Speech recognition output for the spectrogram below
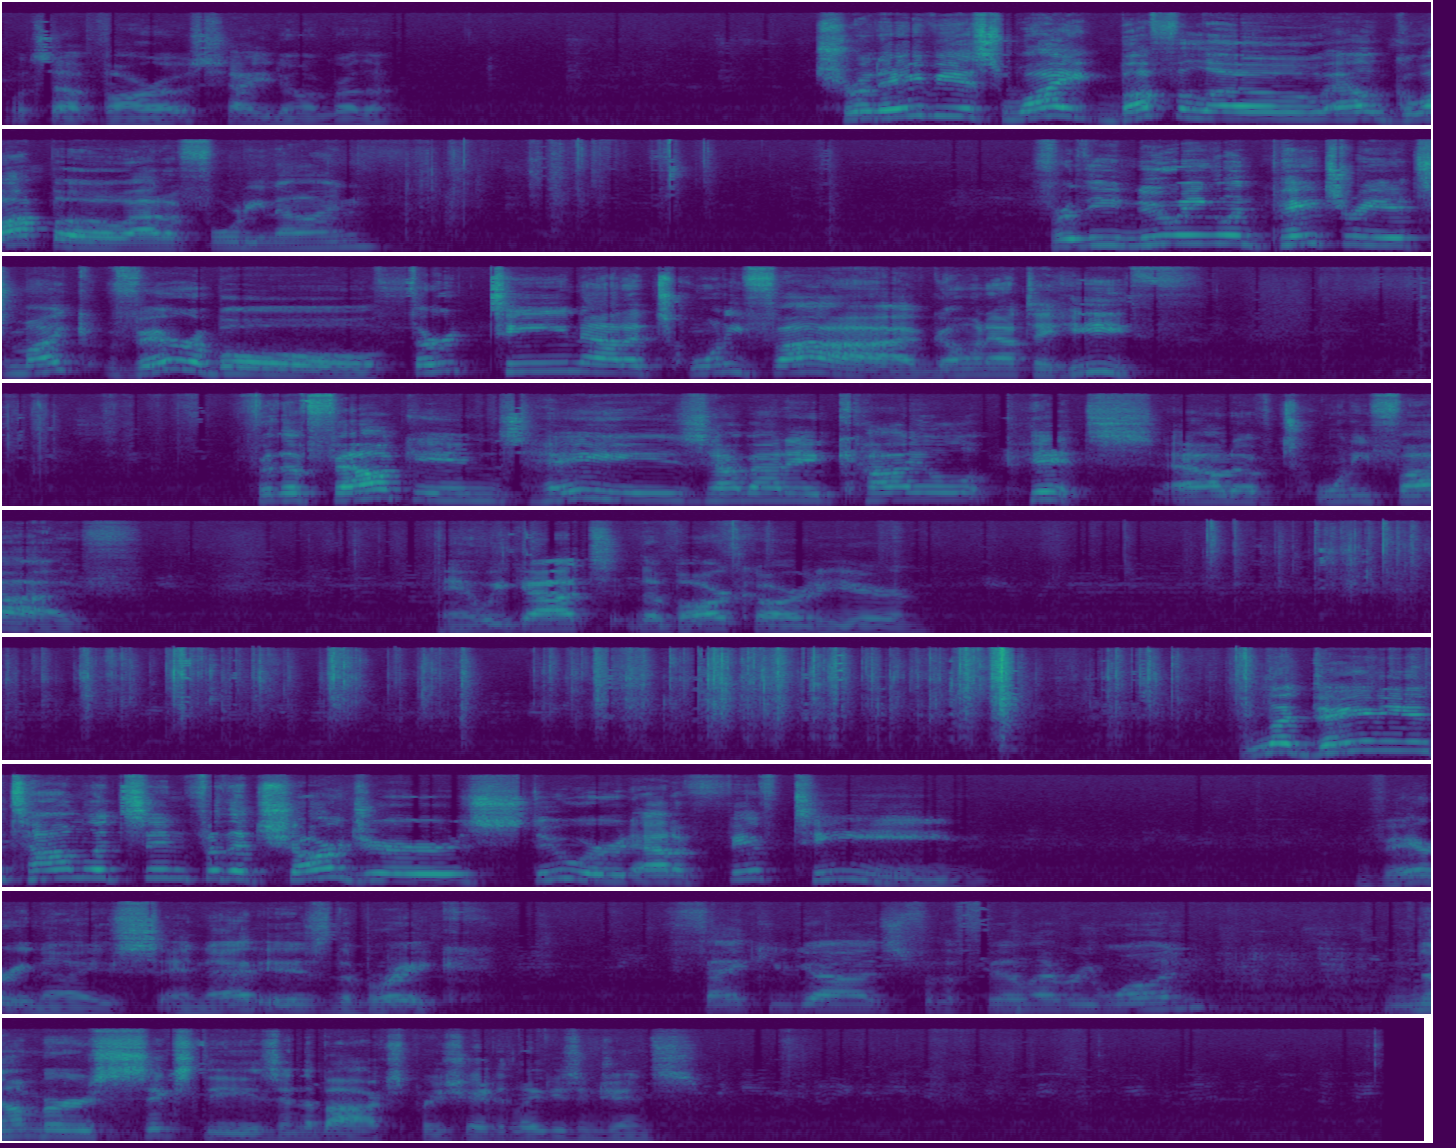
What's up, Barros? How you doing, brother? Tre'Davious White, Buffalo, El Guapo out of 49. For the New England Patriots, Mike Variable, 13 out of 25, going out to Heath. For the Falcons, Hayes, how about a Kyle Pitts out of 25? And we got the bar card here. LaDainian Tomlinson for the Chargers. Stewart out of 15. Very nice. And that is the break. Thank you guys for the fill, everyone. Number 60 is in the box. Appreciate it, ladies and gents.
